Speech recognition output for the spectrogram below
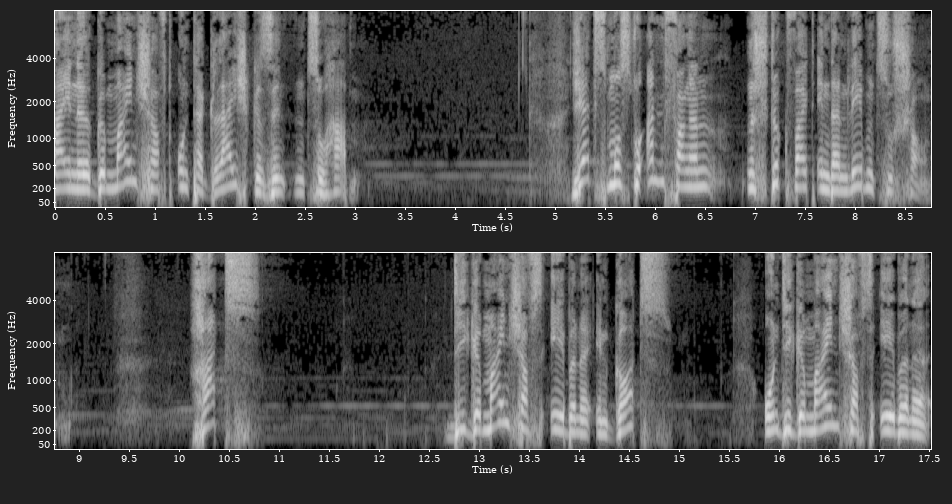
eine Gemeinschaft unter Gleichgesinnten zu haben. Jetzt musst du anfangen, ein Stück weit in dein Leben zu schauen. Hat die Gemeinschaftsebene in Gott und die Gemeinschaftsebene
